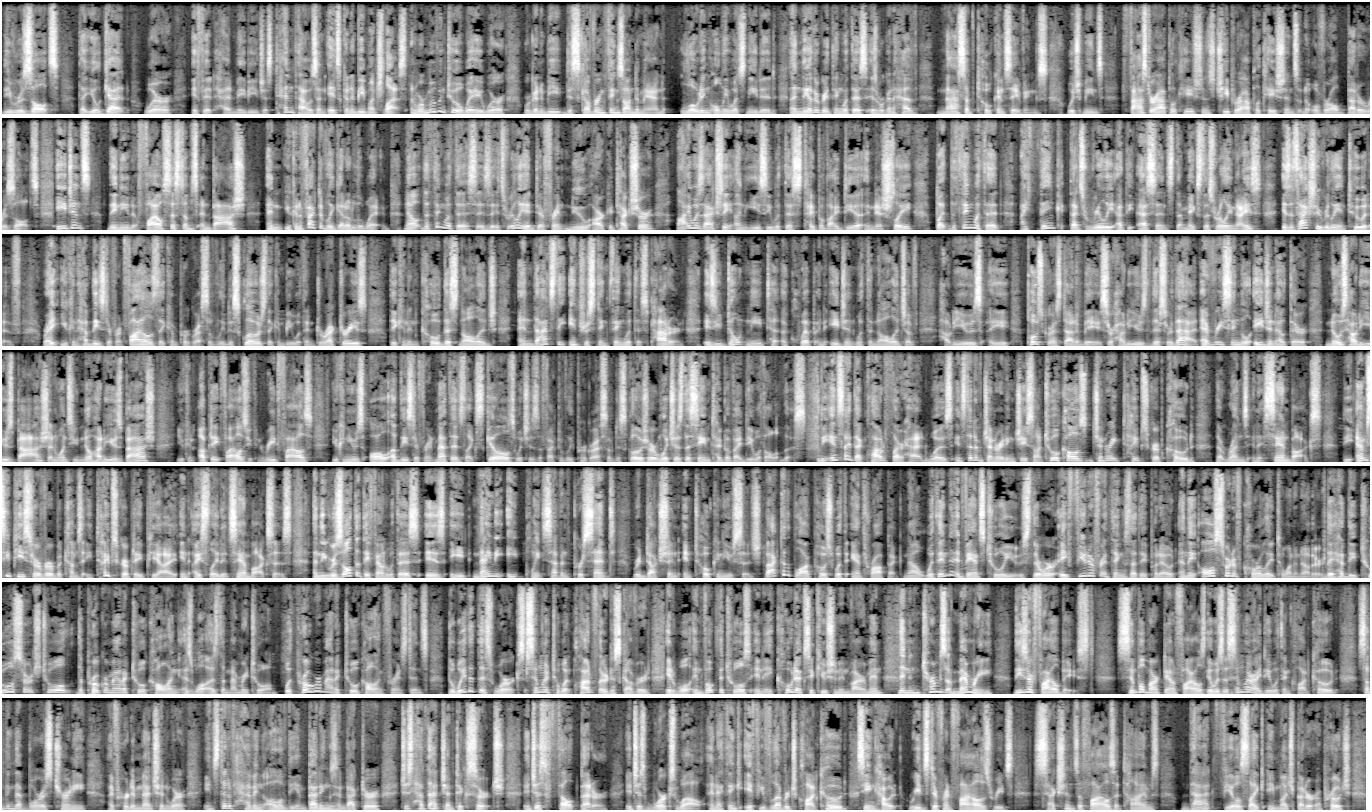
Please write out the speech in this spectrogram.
the results that you'll get, where if it had maybe just 10,000, it's going to be much less. And we're moving to a way where we're going to be discovering things on demand, loading only what's needed. And the other great thing with this is we're going to have massive token savings, which means faster applications, cheaper applications, and overall better results. Agents, they need file systems and bash and you can effectively get out of the way. Now, the thing with this is it's really a different new architecture. I was actually uneasy with this type of idea initially, but the thing with it, I think that's really at the essence that makes this really nice is it's actually really intuitive, right? You can have these different files, they can progressively disclose, they can be within directories, they can encode this knowledge, and that's the interesting thing with this pattern is you don't need to equip an agent with the knowledge of how to use a Postgres database or how to use this or that. Every single agent out there knows how to use bash. And once you know how to use bash, you can update files, you can read files, you can use all of these different methods like skills, which is effectively progressive disclosure, which is the same type of idea with all of this. The insight that Cloudflare had was instead of generating JSON tool calls, generate TypeScript code that runs in a sandbox. The MCP server becomes a TypeScript API in isolated sandboxes. And the result that they found with this is a 98.7% reduction in token usage. Back to the blog post with Anthropic. Now, within advanced tool use, there were a few different things that they put out, and they all sort of correlate to one another. They had the tool search tool, the programmatic tool calling, as well as the memory tool. With programmatic tool calling, for instance, the way that this works, similar to what Cloudflare discovered, it will invoke the tools in a code execution environment. Then, in terms of memory, these are file based. Simple markdown files, it was a similar idea within Claude Code, something that Boris Cherny, I've heard him mention, where instead of having all of the embeddings and vector, just have that Gentic search. It just felt better. It just works well. And I think if you've leveraged Claude Code, seeing how it reads different files, reads sections of files at times, that feels like a much better approach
